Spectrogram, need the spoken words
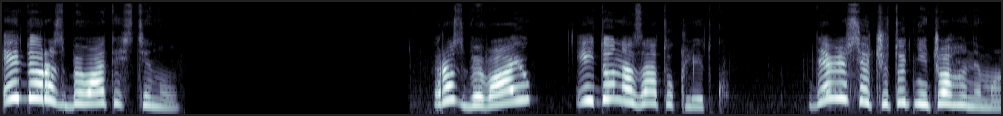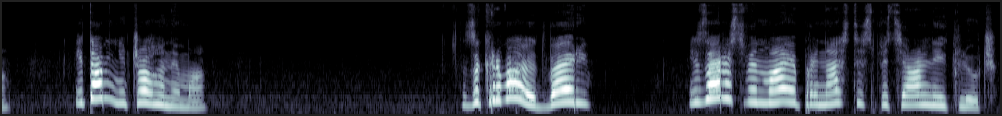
І йду розбивати стіну. Розбиваю і йду назад у клітку. Дивлюся, чи тут нічого нема. І там нічого нема. Закриваю двері. І зараз він має принести спеціальний ключ.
